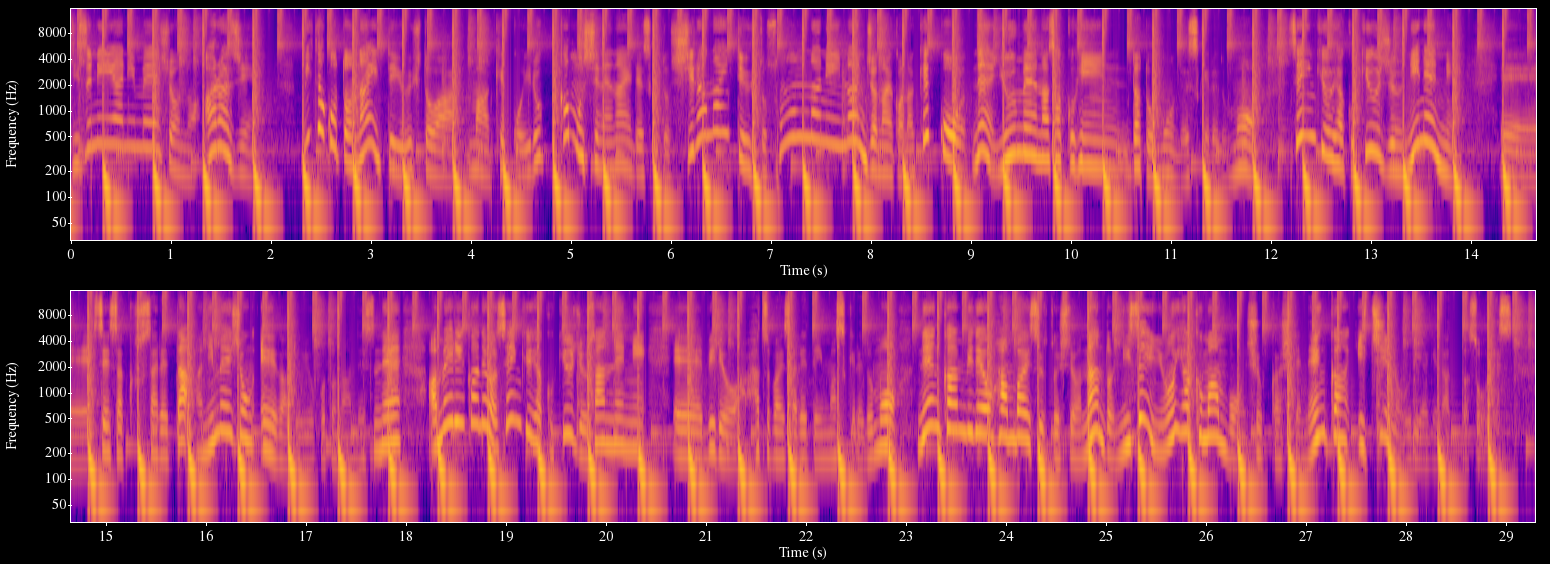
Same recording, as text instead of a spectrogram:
ディズニーアニメーションの「アラジン」見たことないっていう人はまあ結構いるかもしれないですけど知らないっていう人そんなにいないんじゃないかな。結構ね有名な作品だと思うんですけれども。1992年に、えー、制作されたアニメーション映画ということなんですね。アメリカでは1993年に、えー、ビデオ発売されていますけれども年間ビデオ販売数としてはなんと2400万本出荷して年間1位の売り上げだったそうです。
